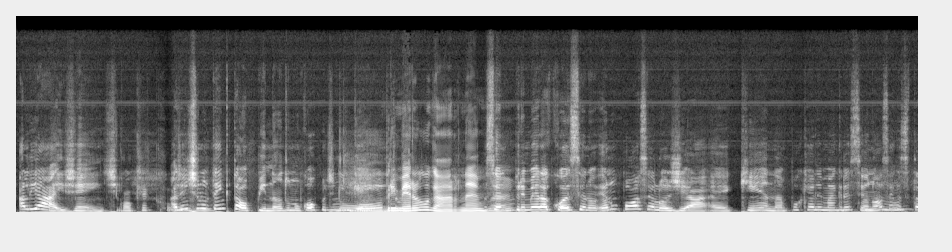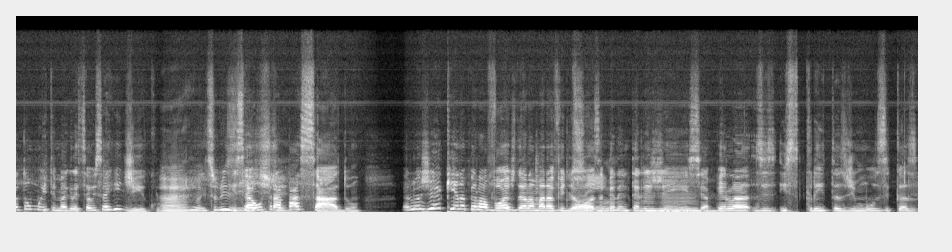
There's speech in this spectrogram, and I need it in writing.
Aliás, gente, Qualquer coisa. a gente não tem que estar opinando no corpo de Do ninguém. outro. Primeiro lugar, né? Você- né? Primeira coisa, você não- eu não posso elogiar é, Kena porque ela emagreceu. Nossa, você tá tão muito emagreceu. Isso é ridículo. É. Ah, Isso. Isso é ultrapassado. Elogia a Kena pela voz dela maravilhosa, Sim. pela inteligência, pelas es- escritas de músicas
